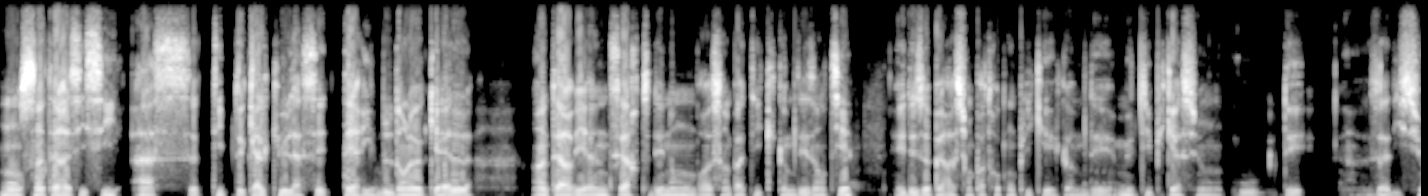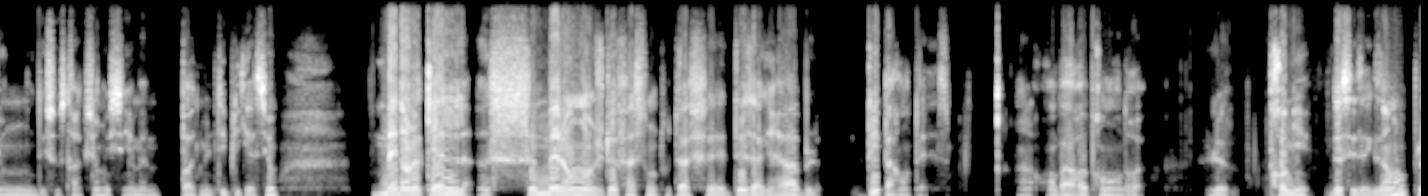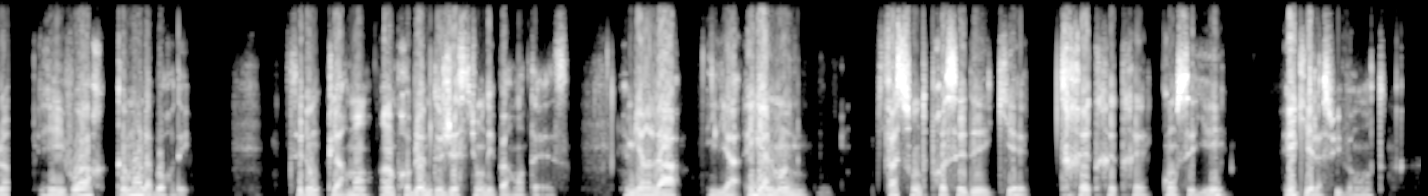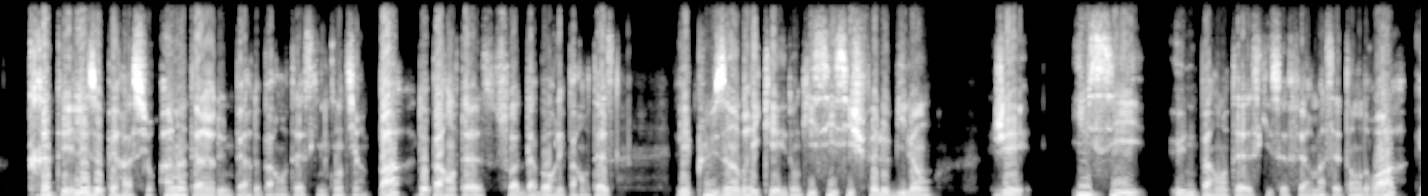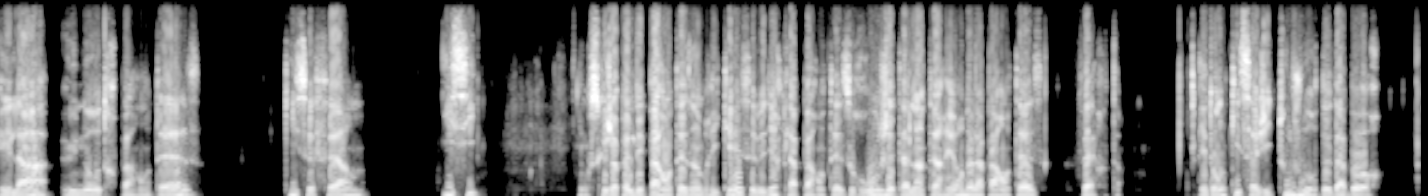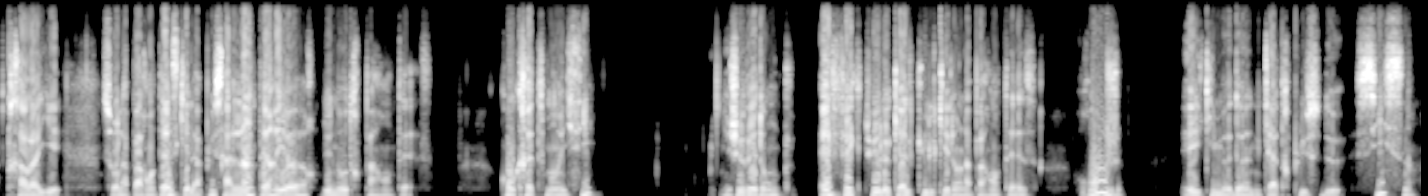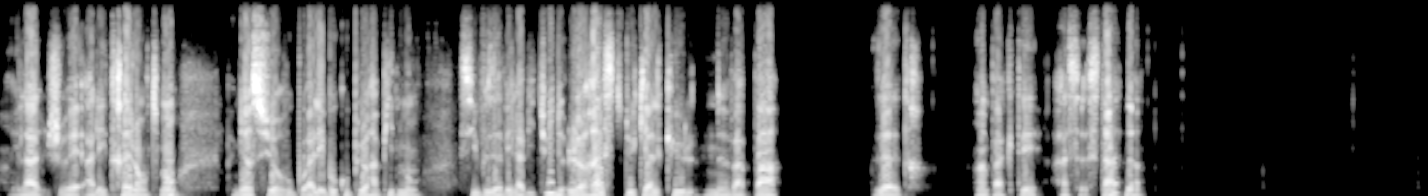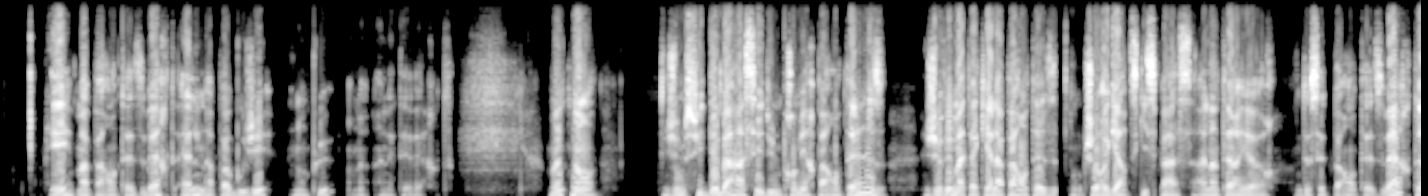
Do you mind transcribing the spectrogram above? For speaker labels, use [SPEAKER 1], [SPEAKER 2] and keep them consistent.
[SPEAKER 1] On s'intéresse ici à ce type de calcul assez terrible dans lequel interviennent certes des nombres sympathiques comme des entiers et des opérations pas trop compliquées comme des multiplications ou des additions, des soustractions. Ici, il n'y a même pas de multiplication. Mais dans lequel se mélangent de façon tout à fait désagréable des parenthèses. Alors, on va reprendre le premier de ces exemples et voir comment l'aborder. C'est donc clairement un problème de gestion des parenthèses. Et eh bien là, il y a également une façon de procéder qui est très très très conseillée et qui est la suivante. Traiter les opérations à l'intérieur d'une paire de parenthèses qui ne contient pas de parenthèses, soit d'abord les parenthèses les plus imbriquées. Donc ici, si je fais le bilan, j'ai ici une parenthèse qui se ferme à cet endroit, et là, une autre parenthèse qui se ferme ici. Donc ce que j'appelle des parenthèses imbriquées, ça veut dire que la parenthèse rouge est à l'intérieur de la parenthèse verte. Et donc il s'agit toujours de d'abord travailler sur la parenthèse qui est la plus à l'intérieur d'une autre parenthèse. Concrètement ici, je vais donc effectuer le calcul qui est dans la parenthèse rouge, et qui me donne 4 plus 2, 6. Et là, je vais aller très lentement. Bien sûr, vous pouvez aller beaucoup plus rapidement si vous avez l'habitude. Le reste du calcul ne va pas être impacté à ce stade. Et ma parenthèse verte, elle, n'a pas bougé non plus. Elle était verte. Maintenant, je me suis débarrassé d'une première parenthèse. Je vais m'attaquer à la parenthèse. Donc je regarde ce qui se passe à l'intérieur de cette parenthèse verte,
